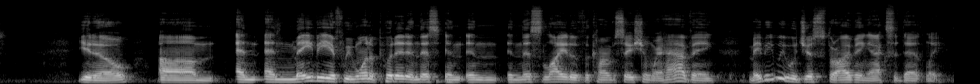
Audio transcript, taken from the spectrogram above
you know. Um, and and maybe if we want to put it in this in, in in this light of the conversation we're having, maybe we were just thriving accidentally.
